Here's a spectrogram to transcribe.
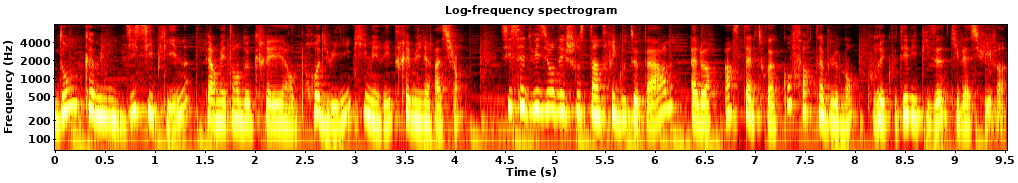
Donc comme une discipline permettant de créer un produit qui mérite rémunération. Si cette vision des choses t'intrigue ou te parle, alors installe-toi confortablement pour écouter l'épisode qui va suivre.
